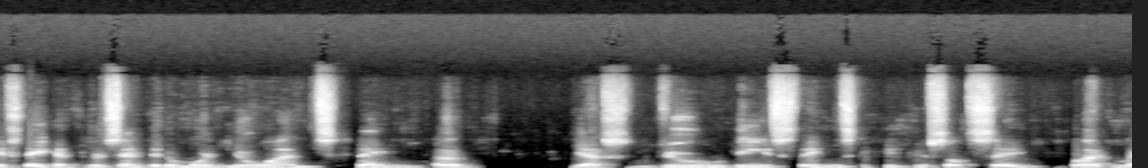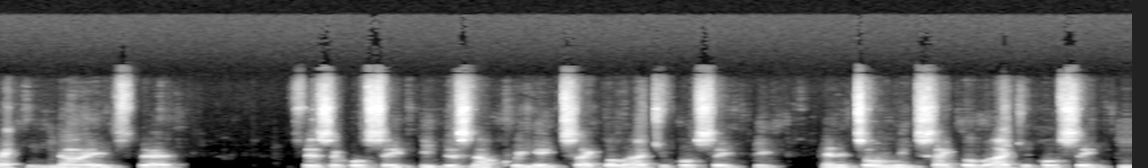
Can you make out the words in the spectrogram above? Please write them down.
if they had presented a more nuanced thing of, yes, do these things to keep yourself safe, but recognize that physical safety does not create psychological safety. And it's only psychological safety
